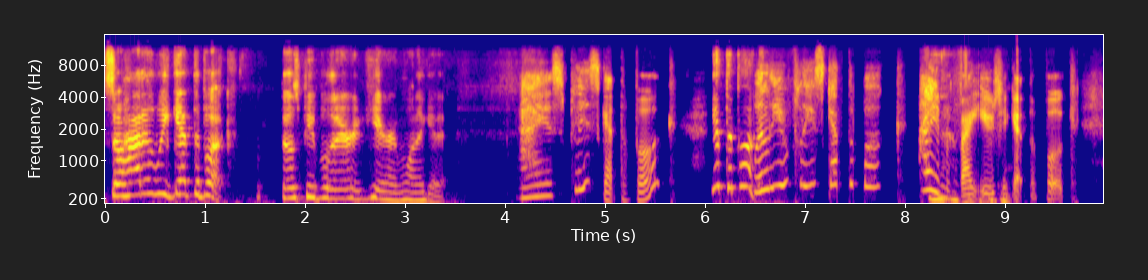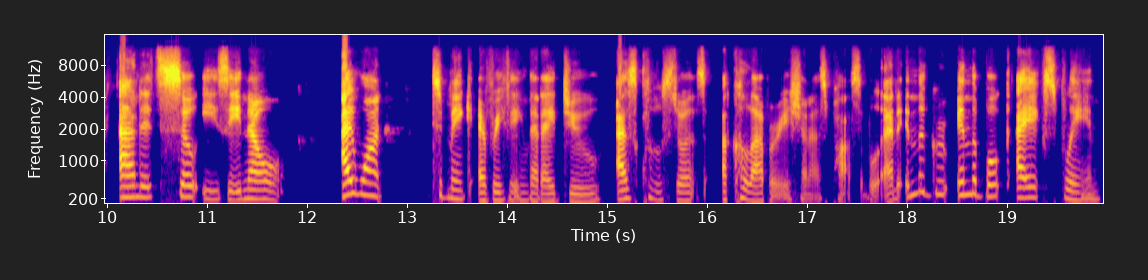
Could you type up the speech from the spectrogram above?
so how do we get the book? Those people that are here and want to get it. Guys, please get the book. Get the book. Will you please get the book? I invite you to get the book. And it's so easy. Now, I want to make everything that I do as close to a collaboration as possible. And in the group in the book, I explain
